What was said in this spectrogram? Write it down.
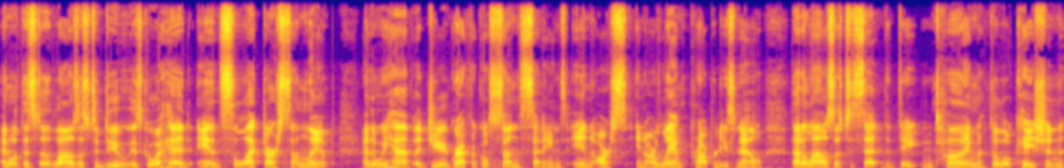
And what this allows us to do is go ahead and select our sun lamp, and then we have a geographical sun settings in our, in our lamp properties now that allows us to set the date and time, the location,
